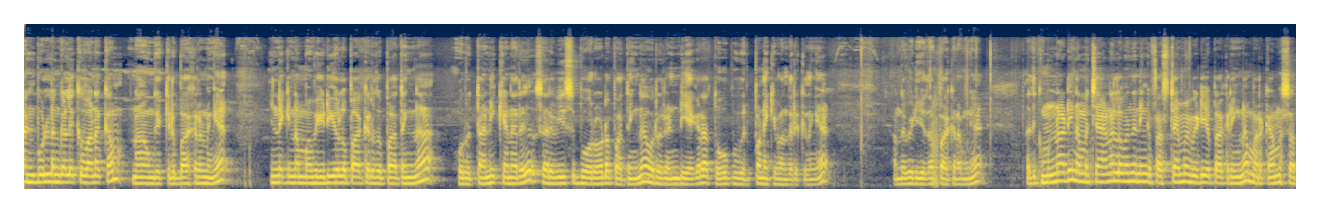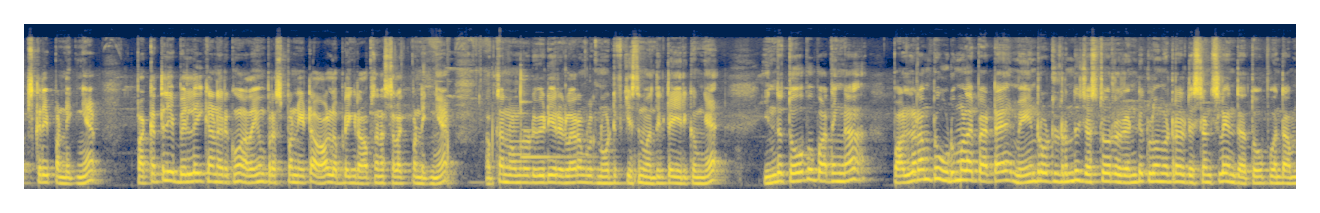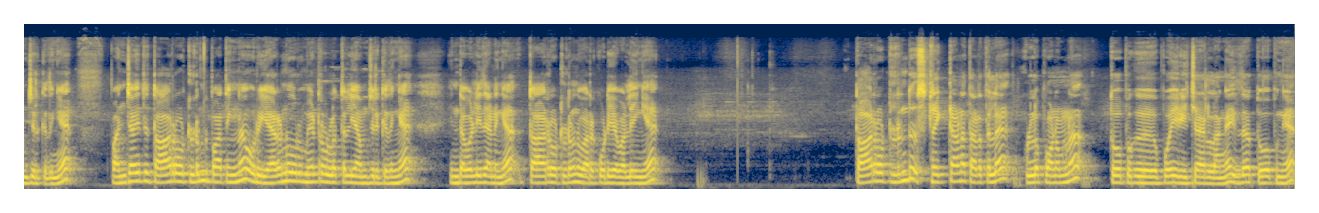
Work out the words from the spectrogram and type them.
அன்புள்ளங்களுக்கு வணக்கம். நான் உங்கள் கிருபாகரனுங்க. இன்றைக்கி நம்ம வீடியோவில் பார்க்குறது பார்த்திங்கன்னா ஒரு தனி கிணறு சர்வீஸ் போரோட பார்த்திங்கன்னா ஒரு ரெண்டு ஏக்கரா தோப்பு விற்பனைக்கு வந்திருக்குதுங்க. அந்த வீடியோ தான் பார்க்குறோங்க அதுக்கு முன்னாடி நம்ம சேனலில் வந்து நீங்கள் ஃபஸ்ட் டைமே வீடியோ பார்க்குறீங்கன்னா மறக்காமல் சப்ஸ்கிரைப் பண்ணிக்கங்க. பக்கத்துலேயே பெல் ஐக்கான் இருக்கும். அதையும் ப்ரெஸ் பண்ணிவிட்டு ஆல் அப்படிங்கிற ஆப்ஷனை செலக்ட் பண்ணிக்கங்க. அப்போ தான் நம்மளோட வீடியோ ரெகுலராக உங்களுக்கு நோட்டிஃபிகேஷன் வந்துக்கிட்டே இருக்குங்க. இந்த தோப்பு பார்த்திங்கன்னா பல்லடம் டு உடுமலைப்பேட்டை மெயின் ரோட்டிலிருந்து ஜஸ்ட் ஒரு ரெண்டு கிலோமீட்டர் டிஸ்டன்ஸில் இந்த தோப்பு வந்து அமைஞ்சிருக்குதுங்க. பஞ்சாயத்து தார் ரோட்டிலிருந்து பார்த்தீங்கன்னா ஒரு இரநூறு மீட்டர் உள்ள தள்ளி அமைஞ்சிருக்குதுங்க. இந்த வழி தானுங்க தார் ரோட்டிலிருந்து வரக்கூடிய வழிங்க. தார் ரோட்டிலிருந்து ஸ்ட்ரிக்டான தடத்தில் உள்ளே போனோம்னா தோப்புக்கு போய் ரீச் ஆகிடலாங்க இதுதான் தோப்புங்க.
